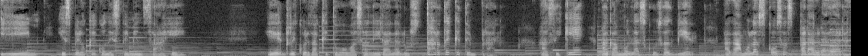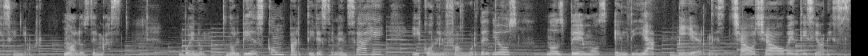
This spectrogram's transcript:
y, espero que con este mensaje eh, recuerda que todo va a salir a la luz tarde que temprano. Así que hagamos las cosas bien, hagamos las cosas para agradar al Señor, no a los demás. Bueno, no olvides compartir este mensaje y con el favor de Dios nos vemos el día viernes. Chao, chao, bendiciones.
